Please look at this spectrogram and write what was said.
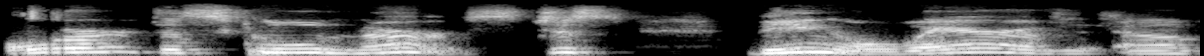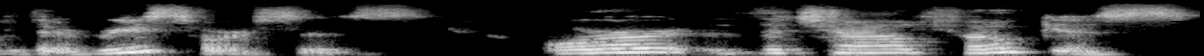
or the school nurse just being aware of, of the resources or the child focus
